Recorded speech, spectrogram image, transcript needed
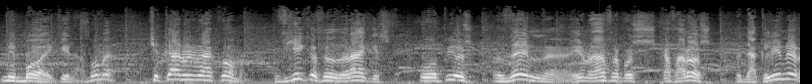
μην πω εκεί να πούμε και κάνουν ένα ακόμα. Βγήκε ο Θεοδωράκης ο οποίος δεν ε, είναι ο άνθρωπος καθαρός πεντακλίνερ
